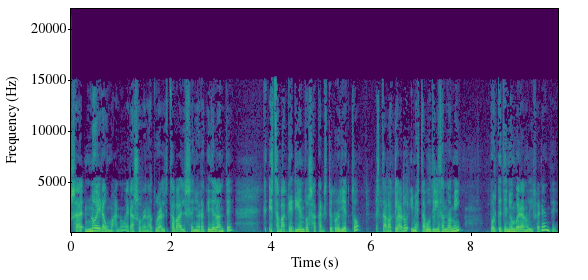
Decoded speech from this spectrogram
o sea, no era humano, era sobrenatural. Estaba el señor aquí delante, estaba queriendo sacar este proyecto, estaba claro, y me estaba utilizando a mí porque tenía un verano diferente.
